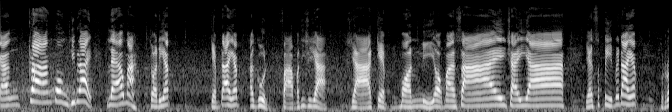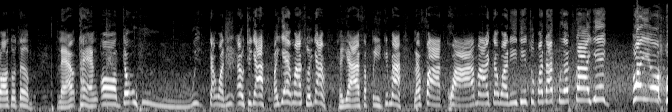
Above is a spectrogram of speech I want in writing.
กลางกลางมงที่ไม่ได้ แล้วมาจอดีครับ เก็บได้ครับอากุลฝ่ามาที่ชยาชยาเก็บบอลหนีออกมาซ้ายชัยยายังสปีดไม่ได้ครับ รอตัวเติม แล้วแทงอ้อมเจ้าโอ้โห จังหวะนี้เอาชยาไปแย่งมาสวยงามชยาสปีดขึ้นมา แล้วฝากขวามาจังหวะนี้ที่สุปนัทเหมือนตายิงเฮ้ยโอ้โห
